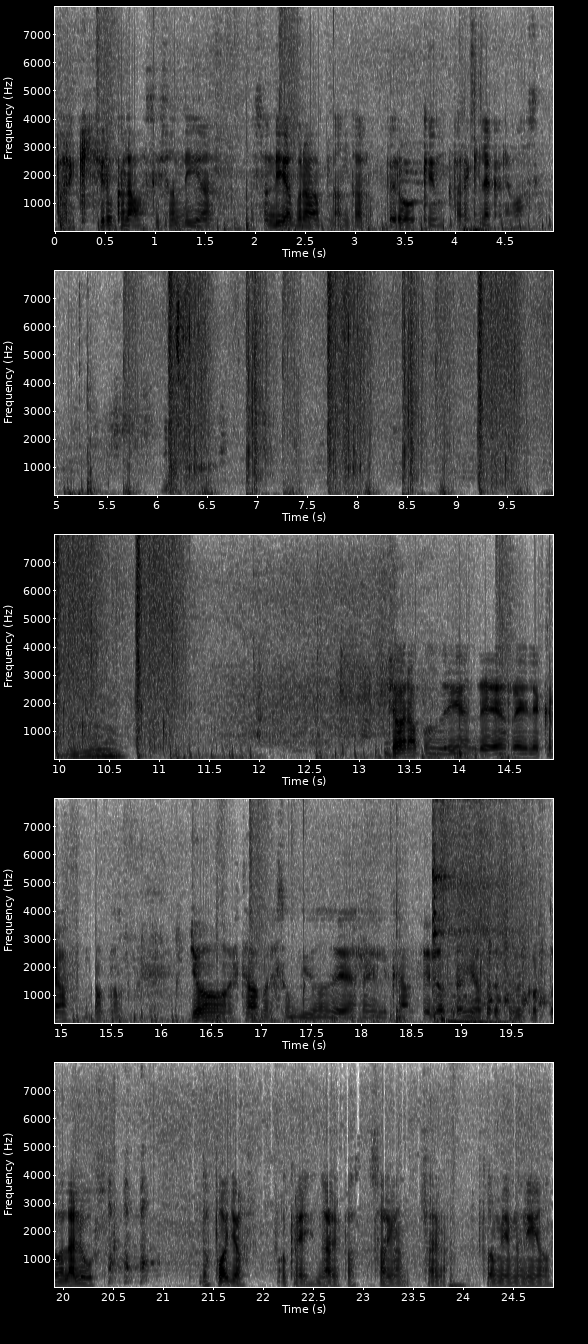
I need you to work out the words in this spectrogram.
¿Para qué quiero calabaza y sandía? Sandía para plantar, pero ¿qué, ¿para qué la calabaza? Yo ahora pondría el de RL Craft, no, perdón. Yo estaba para hacer un video de RL Craft el otro día, pero se me cortó la luz. ¿Dos pollos? Ok, dale, salgan, salgan. Todos bienvenidos.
